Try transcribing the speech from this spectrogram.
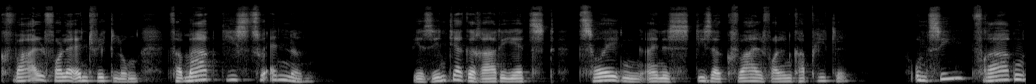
qualvolle Entwicklung vermag dies zu ändern. Wir sind ja gerade jetzt Zeugen eines dieser qualvollen Kapitel. Und Sie fragen,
